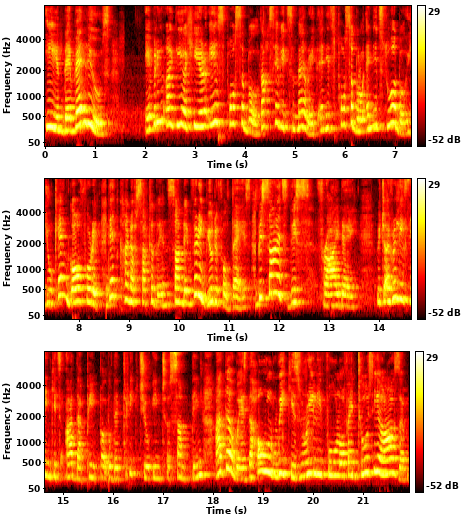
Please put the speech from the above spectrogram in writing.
in their values. Every idea here is possible, does have its merit, and it's possible and it's doable. You can go for it. That kind of Saturday and Sunday, very beautiful days. Besides this Friday, which I really think it's other people that tricked you into something. Otherwise, the whole week is really full of enthusiasm,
